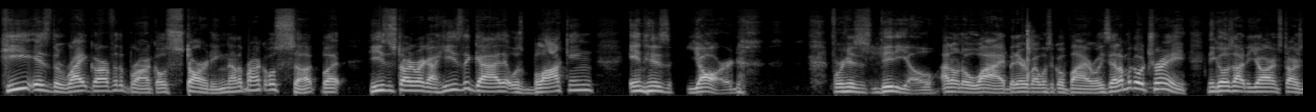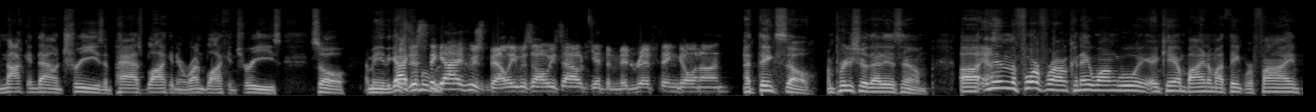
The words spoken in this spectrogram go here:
He is the right guard for the Broncos starting. Now the Broncos suck, but he's the starting right guy. He's the guy that was blocking in his yard for his video. I don't know why, but everybody wants to go viral. He said, I'm gonna go train. And he goes out in the yard and starts knocking down trees and pass blocking and run blocking trees. So I mean the guy Is this the guy whose belly was always out? He had the midriff thing going on. I think so. I'm pretty sure that is him. Uh, yeah. and then in the fourth round, Kane Nwangwu and Cam Bynum, I think were fine.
